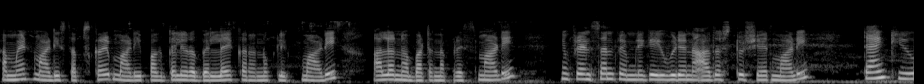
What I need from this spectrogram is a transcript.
ಕಮೆಂಟ್ ಮಾಡಿ, ಸಬ್ಸ್ಕ್ರೈಬ್ ಮಾಡಿ, ಪಕ್ಕದಲ್ಲಿರೋ ಬೆಲ್ಲೈಕನನ್ನು ಕ್ಲಿಕ್ ಮಾಡಿ ಅಲ್ಲನ್ನು ಬಟನ್ನ ಪ್ರೆಸ್ ಮಾಡಿ. ನಿಮ್ಮ ಫ್ರೆಂಡ್ಸ್ ಆ್ಯಂಡ್ ಫ್ಯಾಮ್ಲಿಗೆ ಈ ವಿಡಿಯೋನ ಆದಷ್ಟು ಶೇರ್ ಮಾಡಿ. Thank you.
